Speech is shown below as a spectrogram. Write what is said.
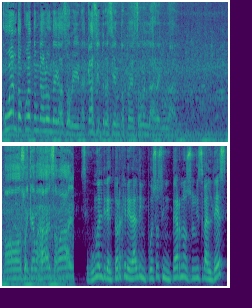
¿Cuánto cuesta un galón de gasolina? Casi 300 pesos, ¿verdad? Regular. No, eso hay que bajar esa vaina. Según el director general de Impuestos Internos, Luis Valdés,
